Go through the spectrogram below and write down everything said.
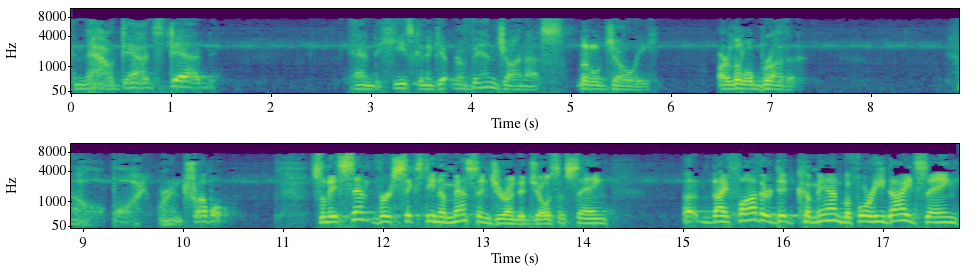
And now dad's dead. And he's going to get revenge on us, little Joey, our little brother. Oh boy, we're in trouble. So they sent, verse 16, a messenger unto Joseph saying, uh, Thy father did command before he died, saying,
